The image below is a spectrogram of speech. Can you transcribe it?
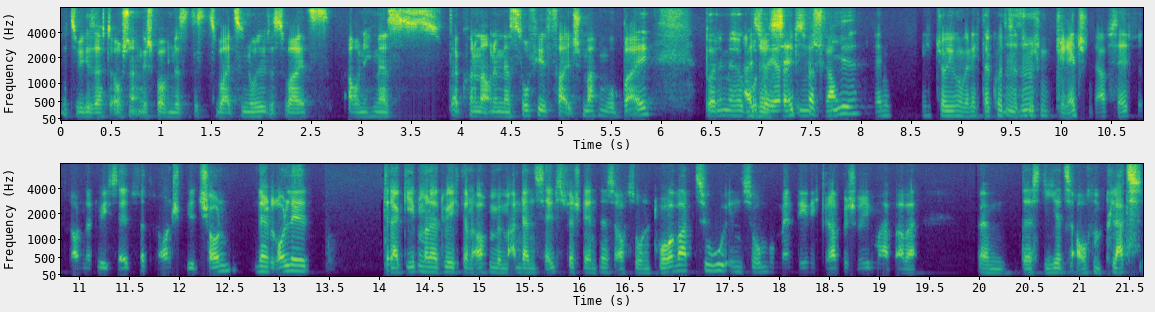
jetzt, wie gesagt, auch schon angesprochen, dass das 2 zu 0, das war jetzt auch nicht mehr, da konnte man auch nicht mehr so viel falsch machen, wobei bei dem Herr also Selbstvertrauen, Spiel, wenn ich, Entschuldigung, wenn ich da kurz mhm. dazwischen grätschen darf, Selbstvertrauen, natürlich Selbstvertrauen spielt schon eine Rolle. Da geht man natürlich dann auch mit einem anderen Selbstverständnis auf so einen Torwart zu, in so einem Moment, den ich gerade beschrieben habe, aber ähm, dass die jetzt auf dem Platz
